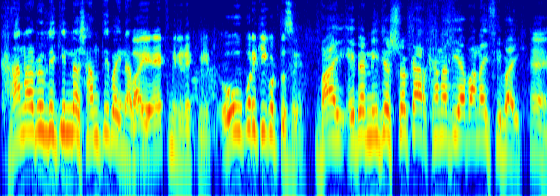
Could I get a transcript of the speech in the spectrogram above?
খানা ডুলি কিনা শান্তি পাই না ভাই এক মিনিট এক মিনিট। ও উপরে কি করতেছে? ভাই এটা নিজস্ব কারখানা দিয়ে বানাইছি ভাই। হ্যাঁ।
